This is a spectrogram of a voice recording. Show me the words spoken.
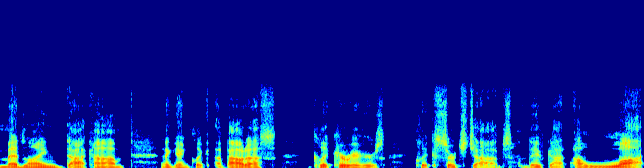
Medline.com. And again, click About Us click careers, click search jobs. They've got a lot,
